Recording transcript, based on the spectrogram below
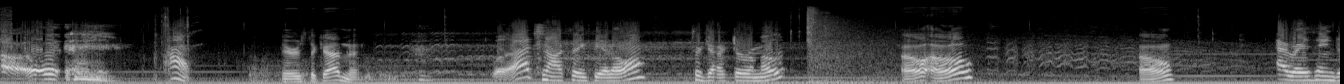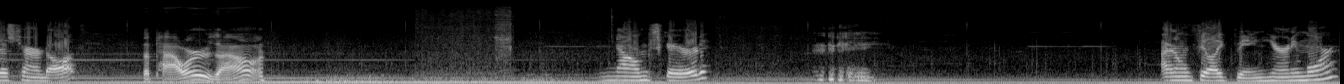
Uh, oh. Here's the cabinet. Well, that's not creepy at all. Projector remote. Oh, oh? Oh? Everything just turned off. The power is out? Now I'm scared. I don't feel like being here anymore.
